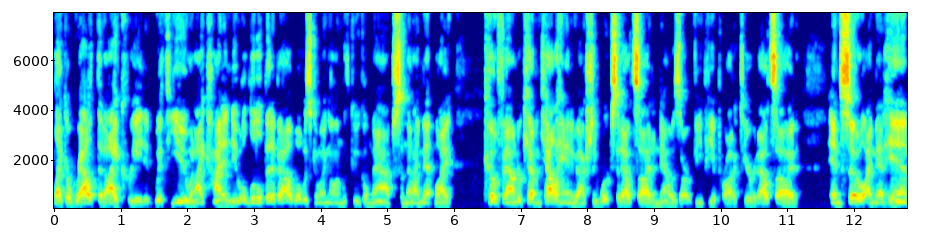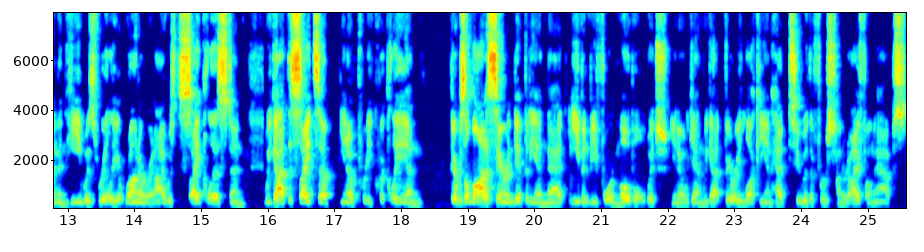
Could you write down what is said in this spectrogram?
like a route that i created with you and i kind of knew a little bit about what was going on with google maps and then i met my co-founder kevin callahan who actually works at outside and now is our vp of product here at outside and so i met him and he was really a runner and i was the cyclist and we got the sites up you know pretty quickly and there was a lot of serendipity in that even before mobile, which, you know, again, we got very lucky and had two of the first 100 iPhone apps.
